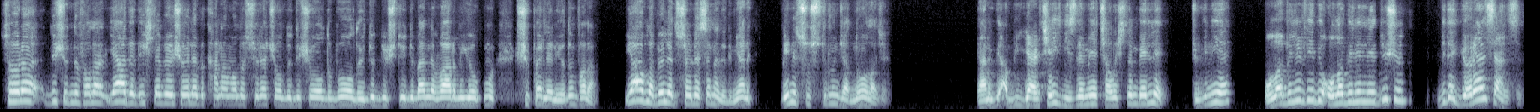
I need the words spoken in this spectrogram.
Sonra düşündü falan. Ya dedi işte böyle şöyle bir kanamalı süreç oldu, düşü oldu, bu olduydu, düştüydü. Ben de var mı yok mu şüpheleniyordum falan. Ya abla böyle de söylesene dedim. Yani beni susturunca ne olacak? Yani bir, bir gerçeği gizlemeye çalıştığım belli. Çünkü niye? Olabilir diye bir olabilirliği düşün. Bir de gören sensin.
